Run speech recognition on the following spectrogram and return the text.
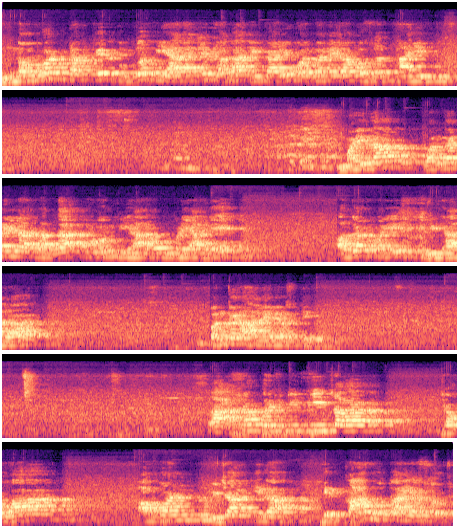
नव्वद टक्के दुग्ध विहाराचे पदाधिकारी वंदनेला बसत नाहीत. महिला वंदनेला जातात म्हणून विहार उघडे आहे. अदरवाईज विहार बंद राहिलेले असते. अशा परिस्थितीचा जेव्हा आपण विचार केला हे का होत आहे असं?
